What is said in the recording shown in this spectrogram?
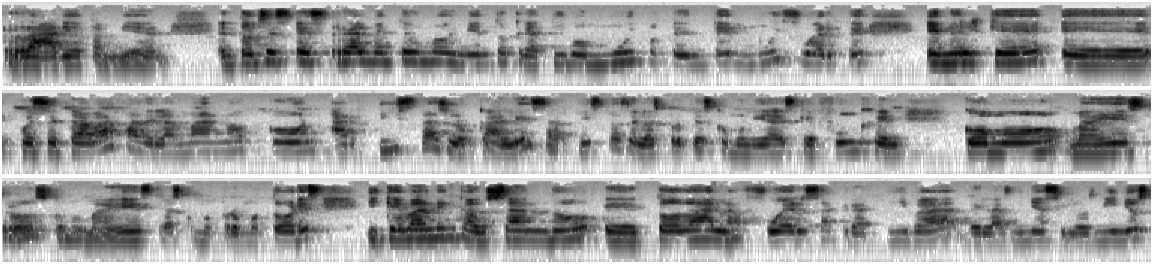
radio también. Entonces es realmente un movimiento creativo muy potente, muy fuerte, en el que eh, pues se trabaja de la mano con artistas locales, artistas de las propias comunidades que fungen como maestros, como maestras, como promotores y que van encauzando eh, toda la fuerza creativa de las niñas y los niños,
